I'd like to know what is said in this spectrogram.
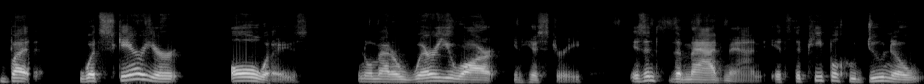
But what's scarier, always, no matter where you are in history, isn't the madman. It's the people who do know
